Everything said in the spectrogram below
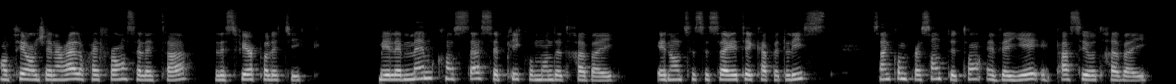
on fait en général référence à l'État, à la sphère politique. Mais le même constat s'applique au monde du travail. Et dans cette société capitaliste, 50% du temps éveillé est passé au travail.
